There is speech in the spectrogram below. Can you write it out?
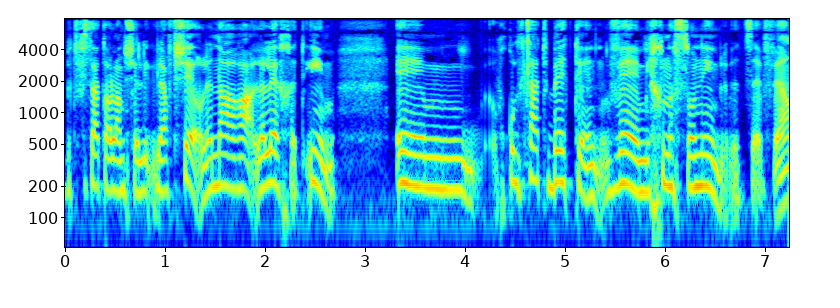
בתפיסת העולם שלי, לאפשר לנערה ללכת עם חולצת בטן ומכנסונים לבית ספר?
